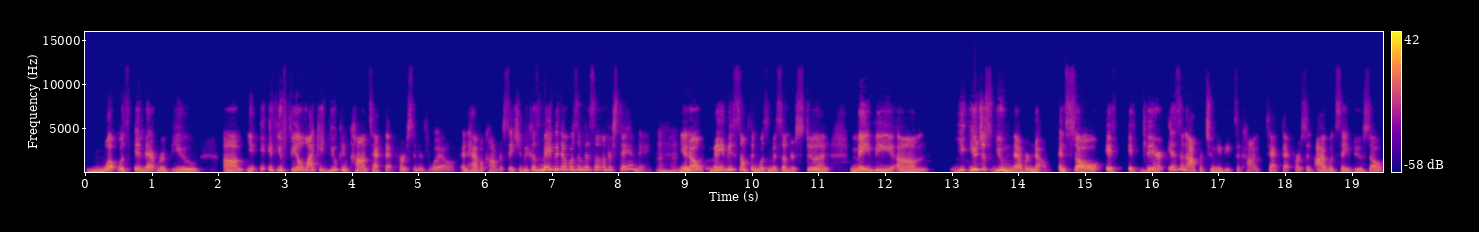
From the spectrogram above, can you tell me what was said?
what was in that review um, if you feel like it you can contact that person as well and have a conversation because maybe there was a misunderstanding. Mm-hmm. you know maybe something was misunderstood. Maybe um, you, you just you never know. And so if if there is an opportunity to contact that person i would say do so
